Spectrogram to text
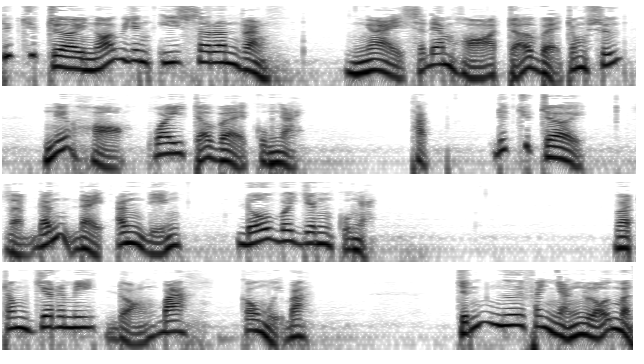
Đức Chúa Trời nói với dân Israel rằng, Ngài sẽ đem họ trở về trong xứ nếu họ quay trở về cùng Ngài. Thật, Đức Chúa Trời là đấng đầy ân điển đối với dân của Ngài. Và trong Jeremy đoạn 3 câu 13 Chính ngươi phải nhận lỗi mình.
